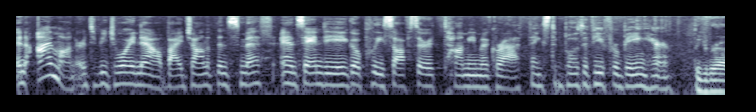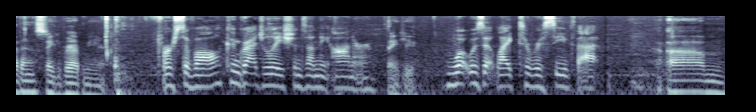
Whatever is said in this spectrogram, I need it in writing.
And I'm honored to be joined now by Jonathan Smith and San Diego police officer Tommy McGrath. Thanks to both of you for being here. Thank you for having us. Thank you for having me here. First of all, congratulations on the honor. Thank you. What was it like to receive that? Um,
